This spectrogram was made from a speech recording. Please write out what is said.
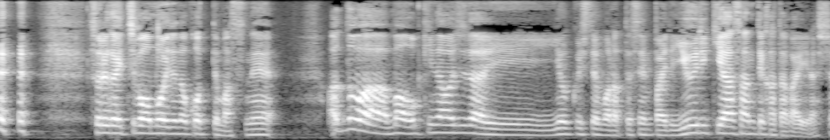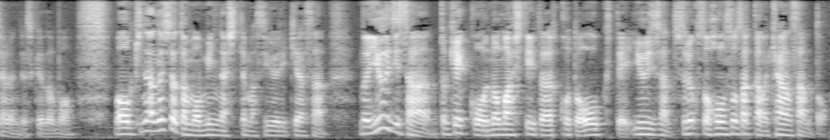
それが一番思い出残ってますね。あとは、まあ、沖縄時代、よくしてもらった先輩で、有力屋さんって方がいらっしゃるんですけども、まあ、沖縄の人だともうみんな知ってます、有力屋さん。の、ゆうじさんと結構飲ませていただくこと多くて、ゆうじさんってそれこそ放送作家のキャンさんと、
